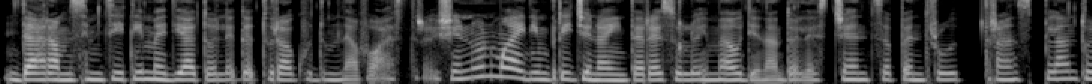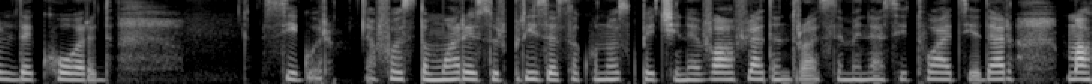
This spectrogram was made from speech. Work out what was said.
dar am simțit imediat o legătură cu dumneavoastră și nu numai din pricina interesului meu din adolescență pentru transplantul de cord. Sigur, a fost o mare surpriză să cunosc pe cineva aflat într-o asemenea situație, dar m-a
